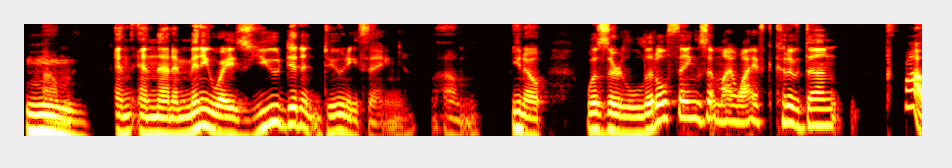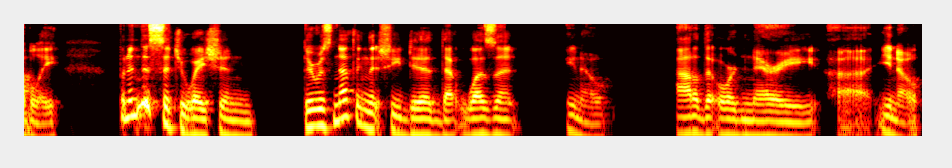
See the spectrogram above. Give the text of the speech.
Um, mm. um, and and then in many ways you didn't do anything. Um, you know was there little things that my wife could have done? Probably. But in this situation there was nothing that she did that wasn't you know out of the ordinary uh, you know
